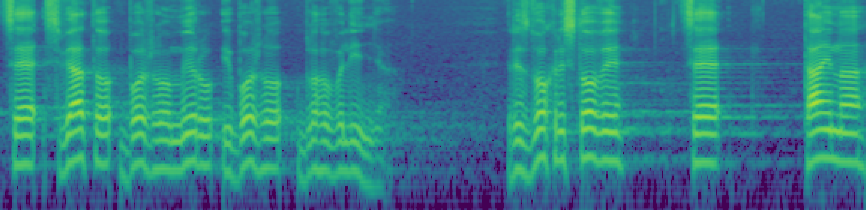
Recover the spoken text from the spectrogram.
це свято Божого миру і Божого благовоління. Різдво Христове це тайна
